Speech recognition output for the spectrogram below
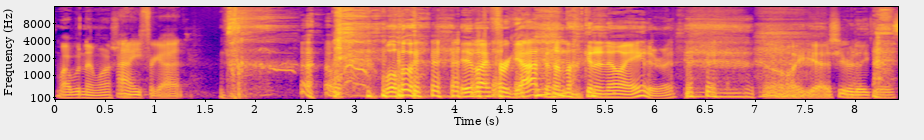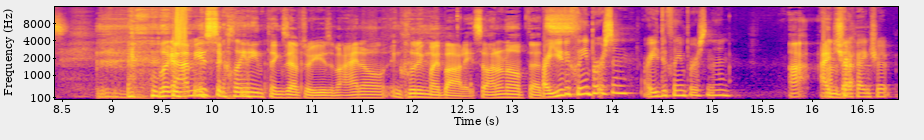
Why wouldn't I wash I don't know. it? You forgot. well, if I forgot, then I'm not gonna know I ate it, right? Oh my gosh, you're ridiculous. Look, I'm used to cleaning things after I use them. I don't, including my body. So I don't know if that's. Are you the clean person? Are you the clean person then I, I on the try, backpacking trip?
